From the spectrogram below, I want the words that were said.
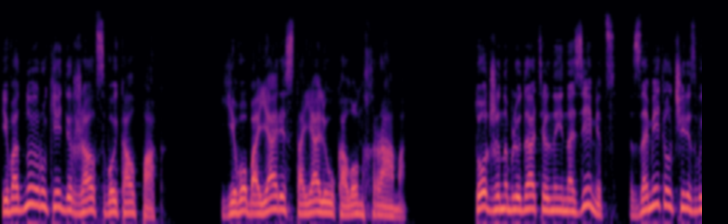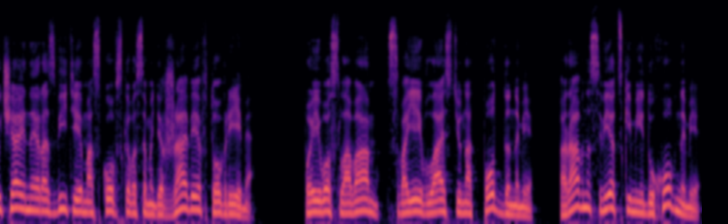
и в одной руке держал свой колпак. Его бояре стояли у колонн храма. Тот же наблюдательный иноземец заметил чрезвычайное развитие московского самодержавия в то время. По его словам, своей властью над подданными, равно светскими и духовными,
